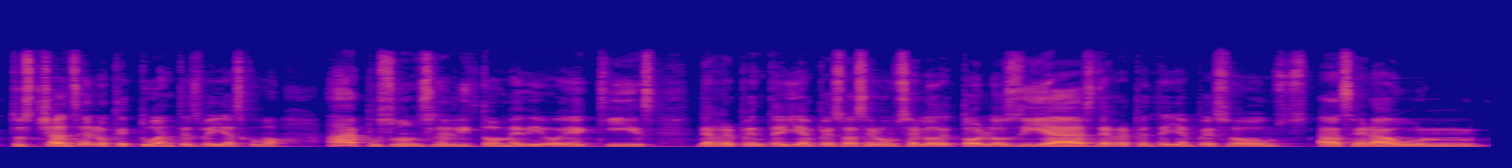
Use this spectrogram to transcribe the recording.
Entonces, chance lo que tú antes veías como, ah, puso un celito medio X, de repente ya empezó a hacer un celo de todos los días, de repente ya empezó a hacer a un,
